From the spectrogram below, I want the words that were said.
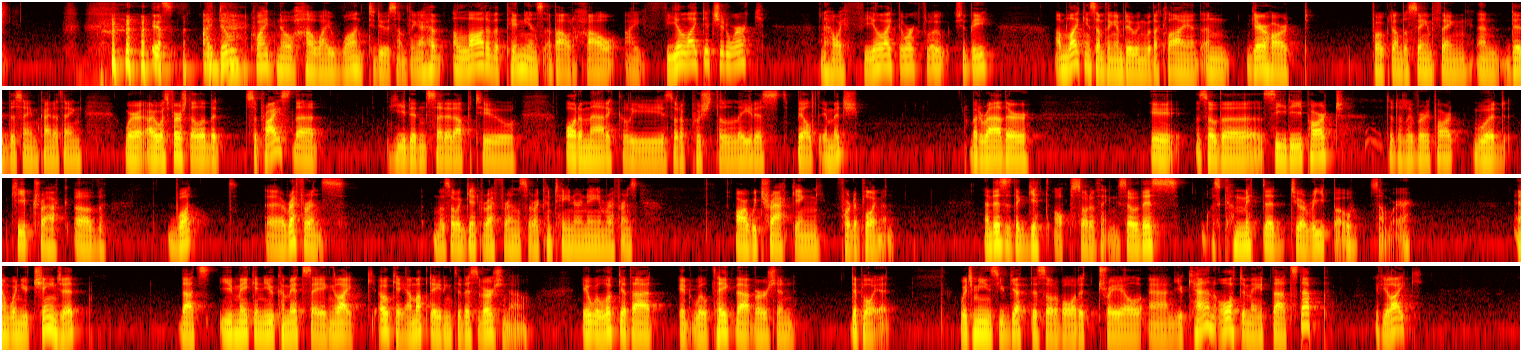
it's i don't quite know how i want to do something. I have a lot of opinions about how i feel like it should work and how i feel like the workflow should be. I'm liking something i'm doing with a client and Gerhard poked on the same thing and did the same kind of thing where i was first a little bit surprised that he didn't set it up to automatically sort of push the latest built image but rather it, so the cd part the delivery part would keep track of what uh, reference so a git reference or a container name reference are we tracking for deployment. And this is the git ops sort of thing. So this was committed to a repo somewhere. And when you change it that's you make a new commit saying like okay i'm updating to this version now. It will look at that it will take that version deploy it. Which means you get this sort of audit trail and you can automate that step if you like.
